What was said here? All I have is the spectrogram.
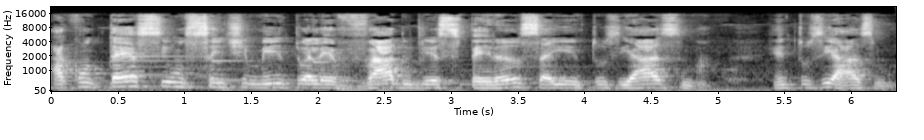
Acontece um sentimento elevado de esperança e entusiasmo, entusiasmo.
